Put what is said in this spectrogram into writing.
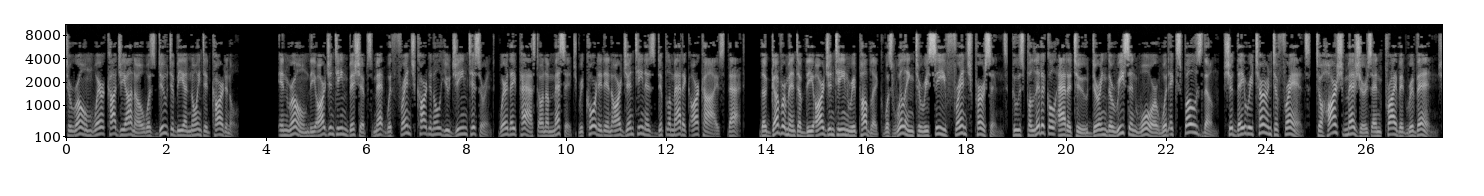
to Rome where Caggiano was due to be anointed cardinal. In Rome the Argentine bishops met with French Cardinal Eugene Tisserant, where they passed on a message recorded in Argentina's diplomatic archives that the government of the Argentine Republic was willing to receive French persons, whose political attitude during the recent war would expose them, should they return to France, to harsh measures and private revenge.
